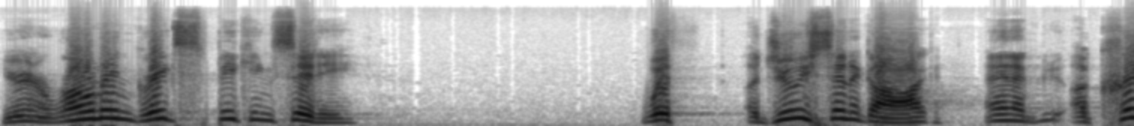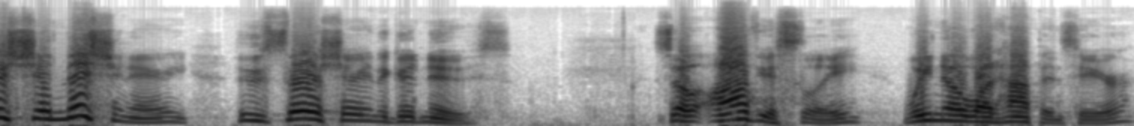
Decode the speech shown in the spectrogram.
You're in a Roman Greek speaking city with a Jewish synagogue and a, a Christian missionary who's there sharing the good news. So obviously, we know what happens here.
